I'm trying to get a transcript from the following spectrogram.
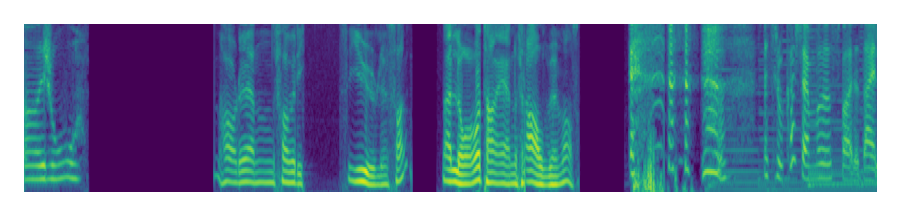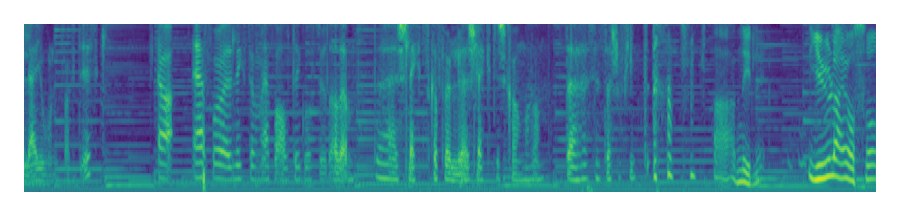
og, ro. Har du en favoritt-julesang? Det er lov å ta en fra albumet, altså. jeg tror kanskje jeg må svare 'Deilig er jorden', faktisk. Ja, jeg får liksom Jeg får alltid gåsehud av den. Det er Slekt skal følge slekters gang og sånn. Det syns jeg er så fint. ja, nydelig. Jul er jo også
